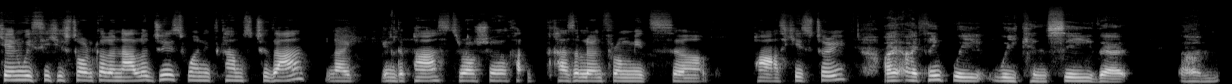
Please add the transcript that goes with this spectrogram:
Can we see historical analogies when it comes to that? Like in the past, Russia ha- has learned from its uh, past history? I, I, think we, we can see that um,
